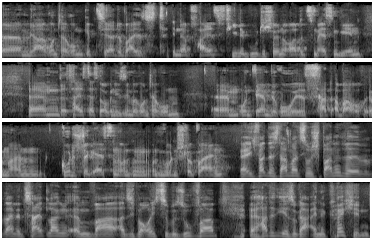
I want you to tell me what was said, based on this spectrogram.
ähm, ja, rundherum gibt's ja, du weißt, in der Pfalz viele gute, schöne Orte zum Essen gehen. Ähm, das heißt, das organisieren wir rundherum. Ähm, und wer im Büro ist, hat aber auch immer ein gutes Stück Essen und einen, und einen guten Schluck Wein. Ja, ich fand das damals so spannend. Eine Zeit lang ähm, war, als ich bei euch zu Besuch war, äh, hattet ihr sogar eine Köchin,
